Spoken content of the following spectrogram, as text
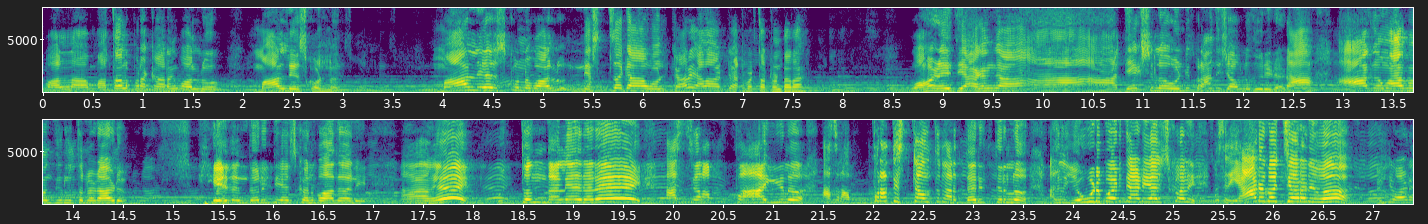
వాళ్ళ మతాల ప్రకారం వాళ్ళు మాళ్ళు వేసుకుంటున్నారు మాలు వేసుకున్న వాళ్ళు నిష్టగా ఉంటారు? ఎలా ఎటువంటి తట్టుంటారా ఒకడైతే ఏకంగా ఆ- ఆ దీక్షలో ఉండి ప్రాంతి షాపులో దూరాడు ఆ ఆగం ఆగం తిరుగుతున్నాడు ఆడు ఏదని దొరికి తీసుకొని పోదు అని. ఆ, ఏయ్ గుర్తుందా లేదా అసలు అప్పాయిలు అసలు అప్రతిష్ట అవుతున్నారు దరిద్రులు. అసలు ఎవడు పడితే ఆడు వేసుకొని అసలు ఏడకొచ్చారు నువ్వు? అంటే వాడు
